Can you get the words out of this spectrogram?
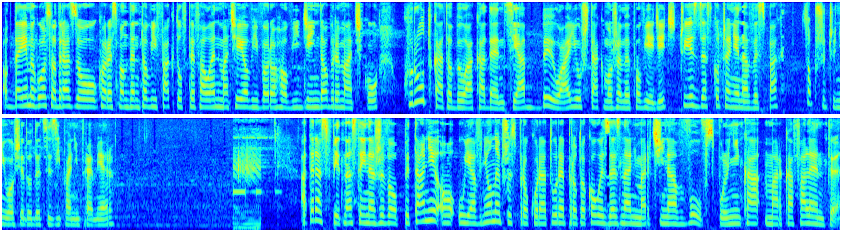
Oddajemy głos od razu korespondentowi faktów TVN Maciejowi Worochowi. Dzień dobry Maćku. Krótka to była kadencja, była, już tak możemy powiedzieć. Czy jest zaskoczenie na Wyspach? Co przyczyniło się do decyzji pani premier? A teraz w 15 na żywo pytanie o ujawnione przez prokuraturę protokoły zeznań Marcina W., wspólnika Marka Falenty.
